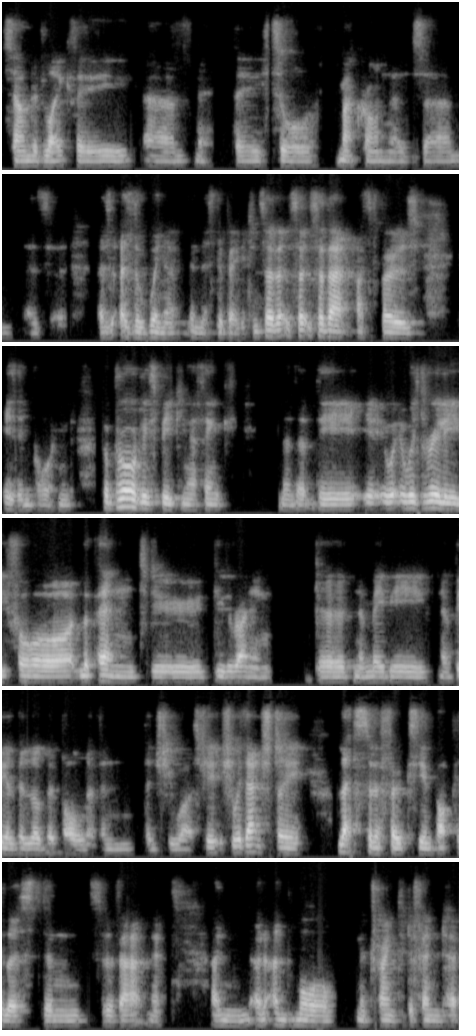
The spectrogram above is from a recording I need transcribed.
sounded like they um, they saw Macron as, um, as, as, as the winner in this debate, and so that so, so that I suppose is important. But broadly speaking, I think you know, that the it, it, was really for Le Pen to do the running, to you know, maybe you know, be a little bit bolder than than she was. She she was actually less sort of folksy and populist and sort of that, you know, and, and and more you know, trying to defend her,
